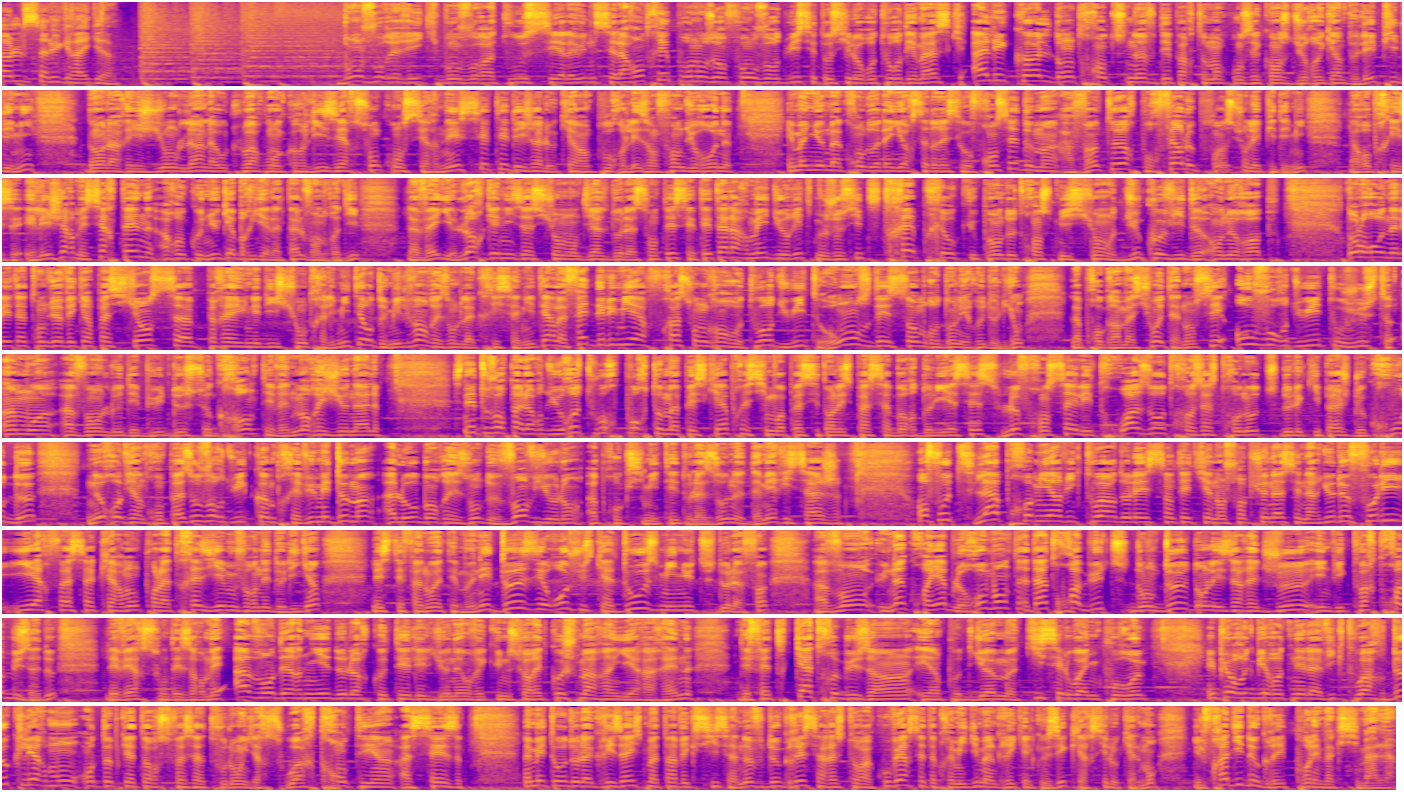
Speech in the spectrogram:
Salut Greg. Bonjour Eric, bonjour à tous. Et à la une, c'est la rentrée pour nos enfants aujourd'hui. C'est aussi le retour des masques à l'école dans 39 départements, conséquence du regain de l'épidémie. Dans la région, l'Ain, la Haute-Loire ou encore l'Isère sont concernés. C'était déjà le cas pour les enfants du Rhône. Emmanuel Macron doit d'ailleurs s'adresser aux Français demain à 20h pour faire le point sur l'épidémie. La reprise est légère mais certaine, a reconnu Gabriel Attal vendredi. La veille, l'Organisation mondiale de la santé s'était alarmée du rythme, je cite, très préoccupant de transmission du Covid en Europe. Dans le Rhône, elle est attendue avec impatience. Après une édition très limitée en 2020 en raison de la crise sanitaire, la fête des Lumières fera son grand retour du 8 au 11 décembre dans les rues de Lyon. La programmation est annoncée aujourd'hui, tout juste un mois avant le début de ce grand événement régional. Ce n'est toujours pas l'heure du retour pour Thomas Pesquet après six mois passés dans l'espace à bord de l'ISS. Le Français et les trois autres astronautes de l'équipage de Crew 2 ne reviendront pas aujourd'hui comme prévu, mais demain à l'aube en raison de vents violents à proximité de la zone d'amérissage. En foot, la première victoire de Saint-Etienne en championnat, scénario de folie hier face à Clermont pour la 13e journée de Ligue 1. Les Stéphanois étaient menés 2-0 jusqu'à 12 minutes de la fin avant une incroyable remontada, trois buts dont deux dans les arrêts de jeu et une victoire 3 buts à 2. Les Verts sont désormais avant-derniers de leur côté. Les Lyonnais ont vécu une soirée de cauchemar hein, hier à Rennes. Défaite 4 buts à 1 et un podium qui s'éloigne pour eux. Et puis au rugby, retenez la victoire de Clermont en top 14 face à Toulon hier soir, 31 à 16. La météo de la grisaille ce matin avec 6 à 9 degrés, ça restera couvert cet après-midi malgré quelques éclaircies localement. Il fera 10 degrés pour les maximales.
